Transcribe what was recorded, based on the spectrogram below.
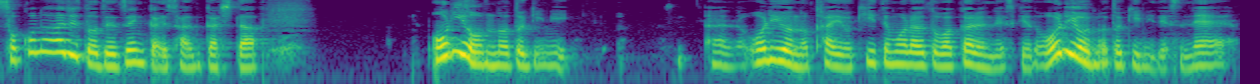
そこのアジトで前回参加したオリオンの時に、あの、オリオンの回を聞いてもらうとわかるんですけど、オリオンの時にですね、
